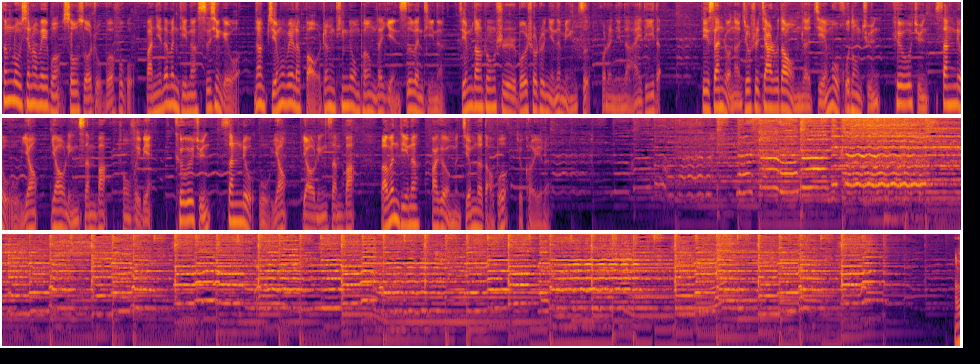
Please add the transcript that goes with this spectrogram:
登录新浪微博，搜索主播复古，把您的问题呢私信给我。那节目为了保证听众朋友们的隐私问题呢，节目当中是不会说出您的名字或者您的 ID 的。第三种呢，就是加入到我们的节目互动群 QQ 群三六五幺幺零三八，重复一遍 QQ 群三六五幺幺零三八，把问题呢发给我们节目的导播就可以了。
